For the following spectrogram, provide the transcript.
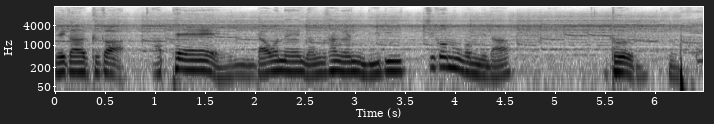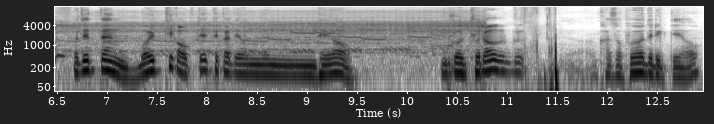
제가 그거 앞에 나오는 영상은 미리 찍어 놓은 겁니다. 그 어쨌든 멀티가 업데이트가 되었는데요. 이거 들어가서 보여드릴게요.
